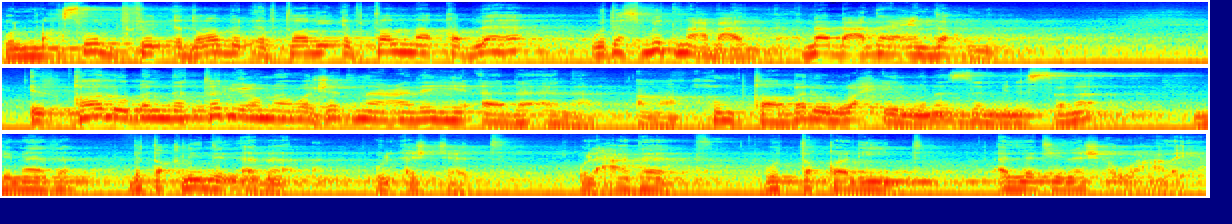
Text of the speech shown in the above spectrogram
والمقصود في الإضراب الإبطالي إبطال ما قبلها وتثبيت ما, بعد ما بعدها عندهم. إذ قالوا بل نتبع ما وجدنا عليه آباءنا. هم قابلوا الوحي المنزل من السماء بماذا؟ بتقليد الآباء والأجداد والعادات والتقاليد التي نشأوا عليها.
